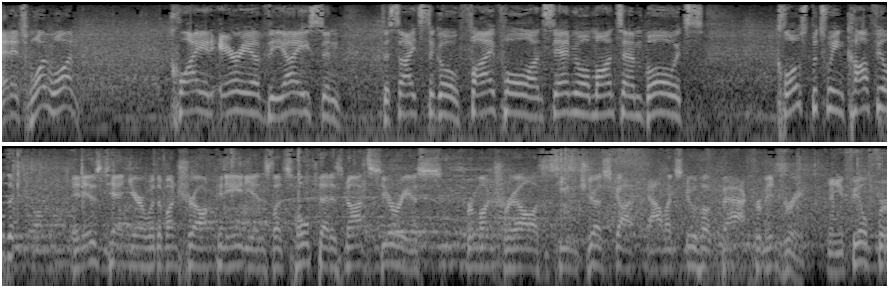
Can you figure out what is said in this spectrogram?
and it's 1-1. Quiet area of the ice and decides to go five-hole on Samuel Montembeault. It's close between Caufield and... In his tenure with the Montreal Canadiens, let's hope that is not serious for Montreal as the team just got Alex Newhook back from injury. And you feel for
